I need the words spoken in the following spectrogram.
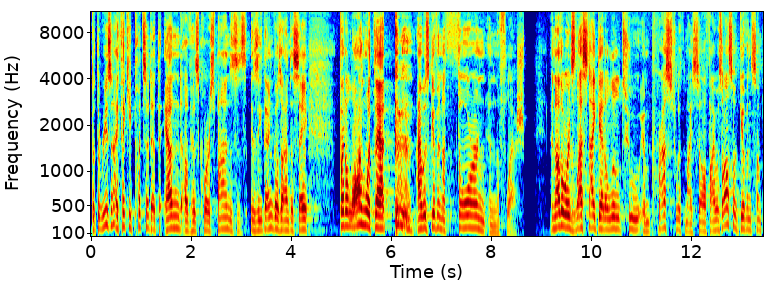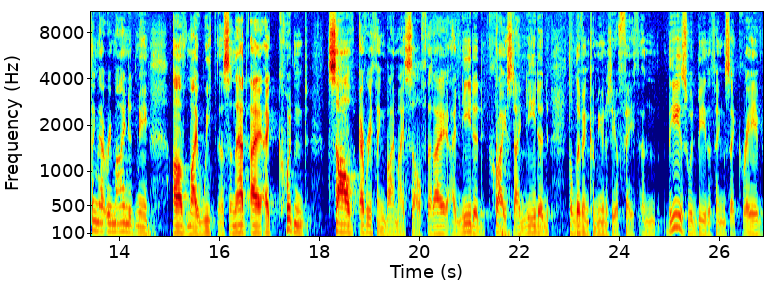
but the reason I think he puts it at the end of his correspondence is, is he then goes on to say, But along with that, I was given a thorn in the flesh. In other words, lest I get a little too impressed with myself, I was also given something that reminded me of my weakness and that I, I couldn't solve everything by myself, that I, I needed Christ, I needed the living community of faith. And these would be the things that gave,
